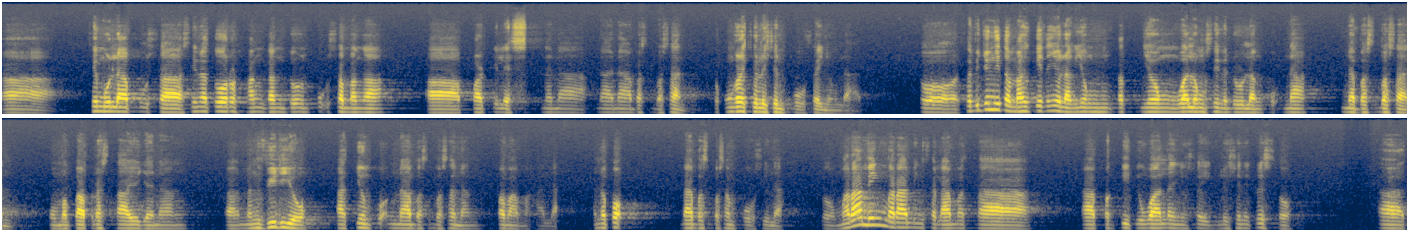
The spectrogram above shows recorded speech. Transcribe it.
ah, simula po sa senator hanggang doon po sa mga ah, party list na, na, na nabasbasan. So, congratulations po sa inyong lahat. So, sa video ito, makikita nyo lang yung, yung walong senador lang po na nabasbasan. Kung magpapalas tayo dyan ng, ah, ng video at yun po ang nabasbasan ng pamamahala. Ano po? Nabasbasan po sila. So, maraming maraming salamat sa ah, pagtitiwala nyo sa Iglesia ni Cristo at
